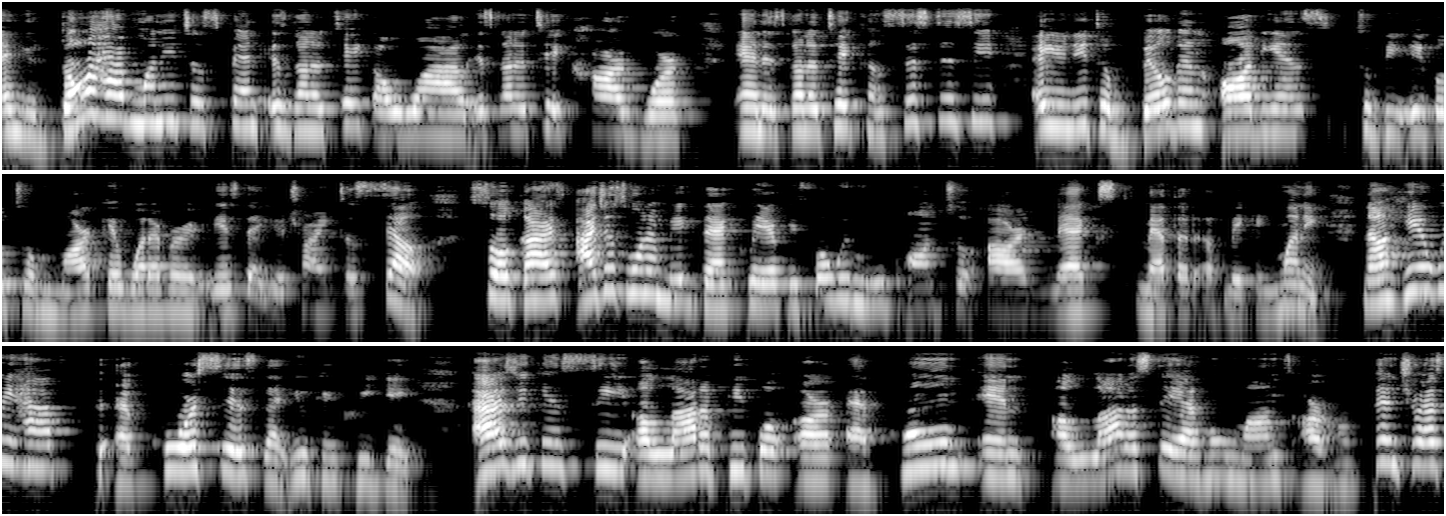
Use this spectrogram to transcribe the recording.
and you don't have money to spend, it's going to take a while. It's going to take hard work and it's going to take consistency. And you need to build an audience to be able to market whatever it is that you're trying to sell. So, guys, I just want to make that clear before we move on to our next method of making money. Now, here we have uh, courses that you can create. As you can see, a lot of people are at home and a lot of stay at home moms are on Pinterest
